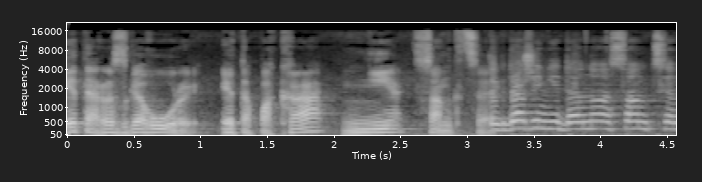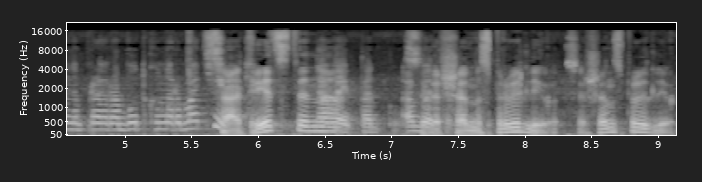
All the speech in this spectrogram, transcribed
Это разговоры, это пока не санкция. Так даже не дана санкция на проработку нормативов. Соответственно, Давай под, совершенно этом. справедливо, совершенно справедливо.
